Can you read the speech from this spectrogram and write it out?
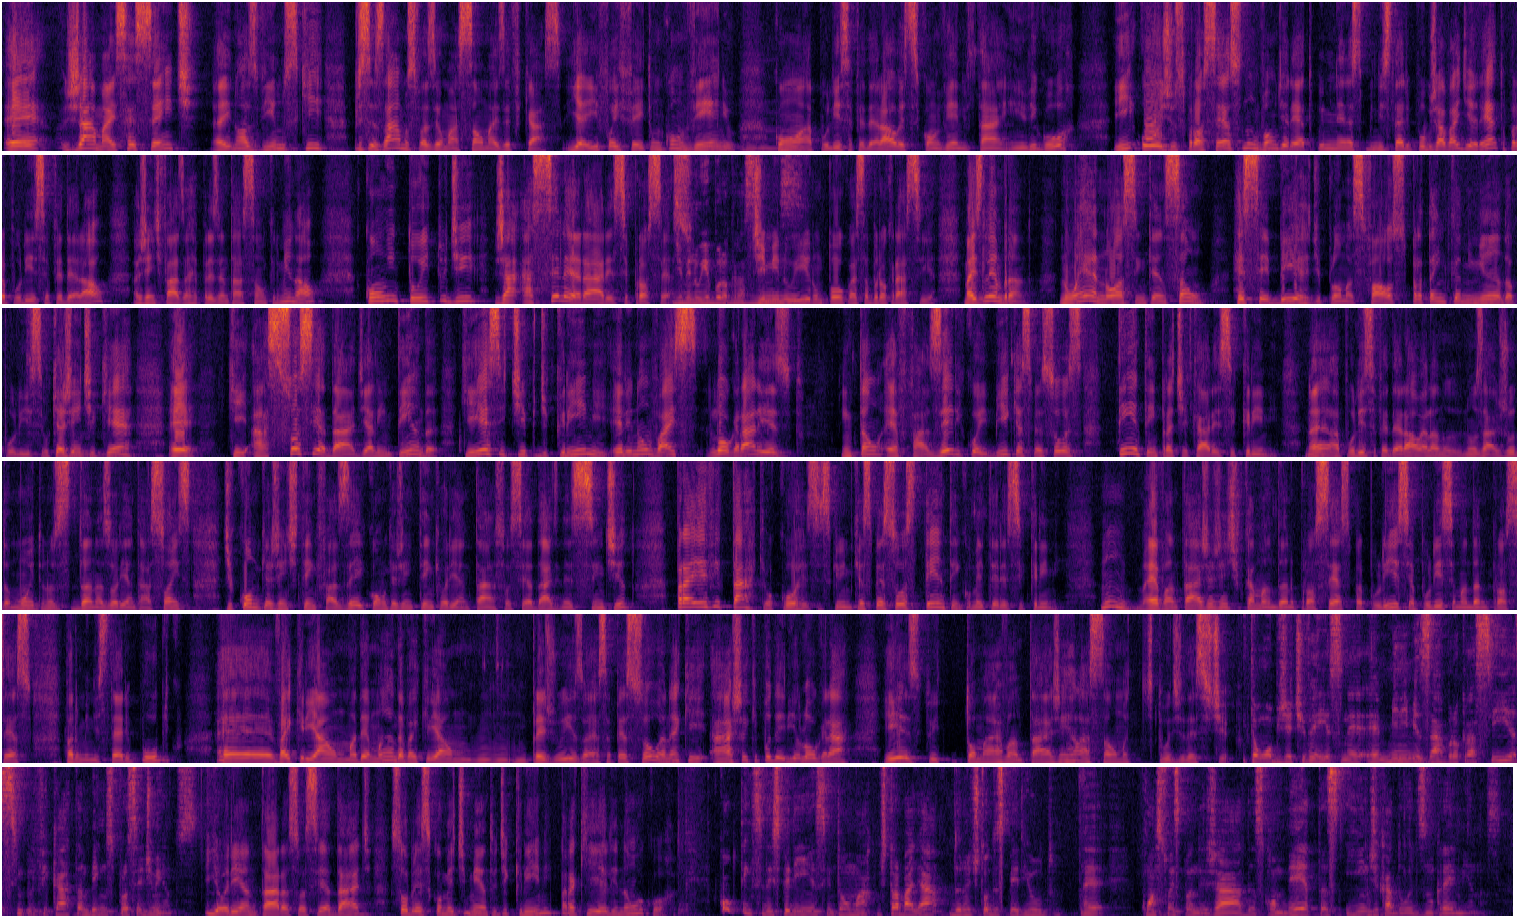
É, já mais recente, aí nós vimos que precisávamos fazer uma ação mais eficaz. E aí foi feito um convênio uhum. com a Polícia Federal, esse convênio está em vigor, e hoje os processos não vão direto para o Ministério Público, já vai direto para a Polícia Federal, a gente faz a representação criminal, com o intuito de já acelerar esse processo. Diminuir a burocracia. Diminuir um pouco essa burocracia. Mas lembrando, não é a nossa intenção receber diplomas falsos para estar tá encaminhando a polícia. O que a gente quer é que a sociedade ela entenda que esse tipo de crime ele não vai lograr êxito. Então, é fazer e coibir que as pessoas tentem praticar esse crime. Né? A Polícia Federal ela nos ajuda muito, nos dando as orientações de como que a gente tem que fazer e como que a gente tem que orientar a sociedade nesse sentido, para evitar que ocorra esses crimes, que as pessoas tentem cometer esse crime. Não é vantagem a gente ficar mandando processo para a polícia, a polícia mandando processo para o Ministério Público, é, vai criar uma demanda, vai criar um, um, um, prejuízo a essa pessoa né, que acha que poderia lograr êxito e tomar vantagem em relação a uma atitude desse tipo. Então o objetivo é esse, né? É minimizar a burocracia, simplificar também os procedimentos. E orientar a sociedade sobre esse cometimento de crime para que ele não ocorra. Qual tem sido a experiência, então, Marco, de trabalhar durante todo esse período né, com ações planejadas, com metas e indicadores no CREA Minas?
